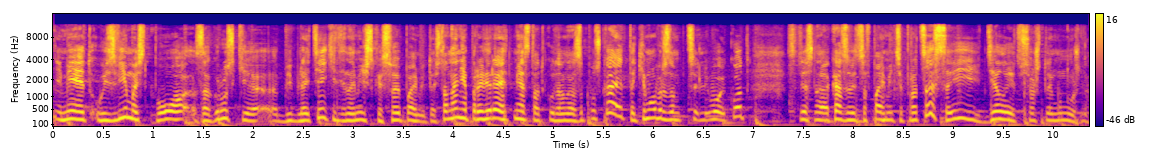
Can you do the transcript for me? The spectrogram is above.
имеет уязвимость по загрузке э, библиотеки динамической своей памяти. То есть она не проверяет место, откуда она запускает. Таким образом, целевой код, соответственно, оказывается в памяти процесса и делает все, что ему нужно.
